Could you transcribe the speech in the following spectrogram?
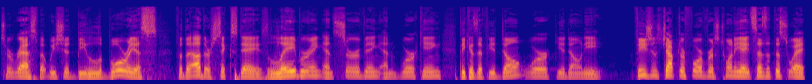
to rest, but we should be laborious for the other six days, laboring and serving and working, because if you don't work, you don't eat. Ephesians chapter 4, verse 28 says it this way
